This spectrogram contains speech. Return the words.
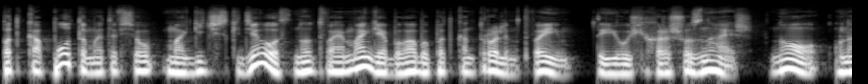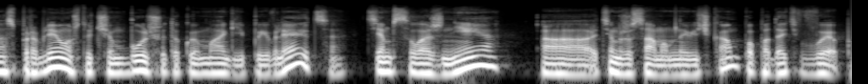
под капотом это все магически делалось, но твоя магия была бы под контролем твоим. Ты ее очень хорошо знаешь. Но у нас проблема, что чем больше такой магии появляется, тем сложнее а, тем же самым новичкам попадать в веб.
